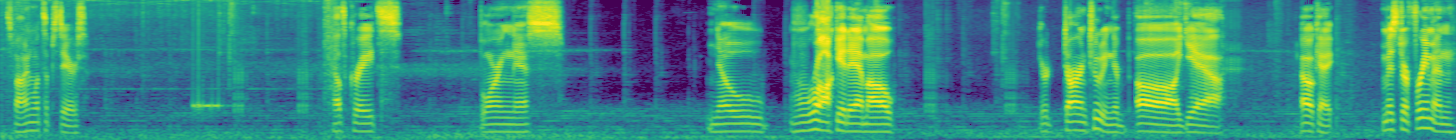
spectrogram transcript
It's fine. What's upstairs? Health crates. Boringness. No rocket ammo. You're darn tooting. They're. Oh, yeah. Okay. Mr. Freeman.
